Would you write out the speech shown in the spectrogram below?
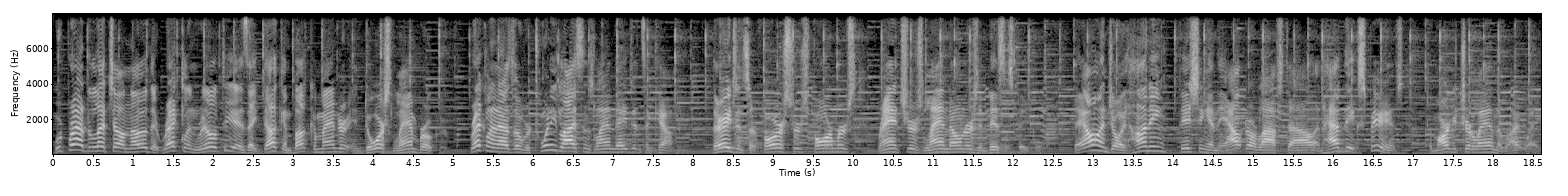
We're proud to let y'all know that Reckland Realty is a Duck and Buck Commander endorsed land broker. Reckland has over 20 licensed land agents and counting. Their agents are foresters, farmers, ranchers, landowners, and business people. They all enjoy hunting, fishing, and the outdoor lifestyle and have the experience to market your land the right way.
